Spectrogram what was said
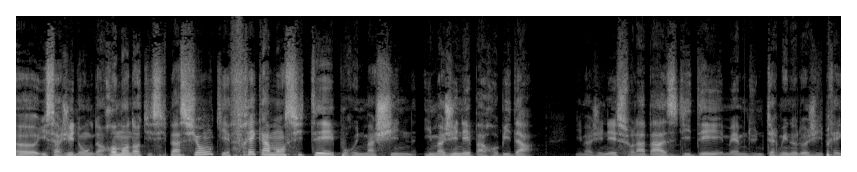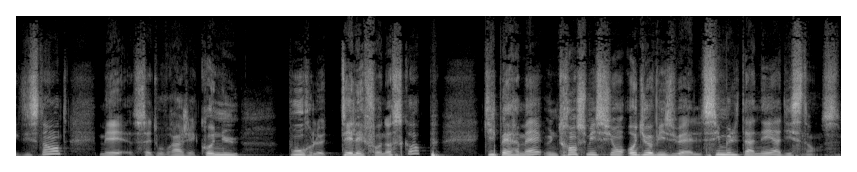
Euh, il s'agit donc d'un roman d'anticipation qui est fréquemment cité pour une machine imaginée par Robida, imaginée sur la base d'idées, même d'une terminologie préexistante, mais cet ouvrage est connu pour le téléphonoscope, qui permet une transmission audiovisuelle simultanée à distance.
